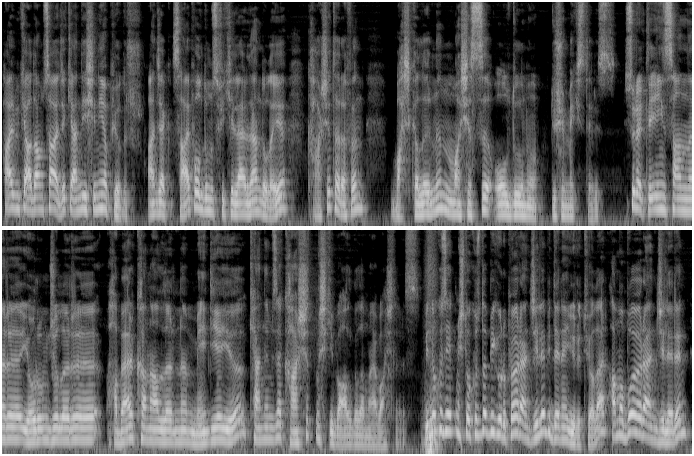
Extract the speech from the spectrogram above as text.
Halbuki adam sadece kendi işini yapıyordur. Ancak sahip olduğumuz fikirlerden dolayı karşı tarafın başkalarının maşası olduğunu düşünmek isteriz. Sürekli insanları, yorumcuları, haber kanallarını, medyayı kendimize karşıtmış gibi algılamaya başlarız. 1979'da bir grup öğrenciyle bir deney yürütüyorlar ama bu öğrencilerin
